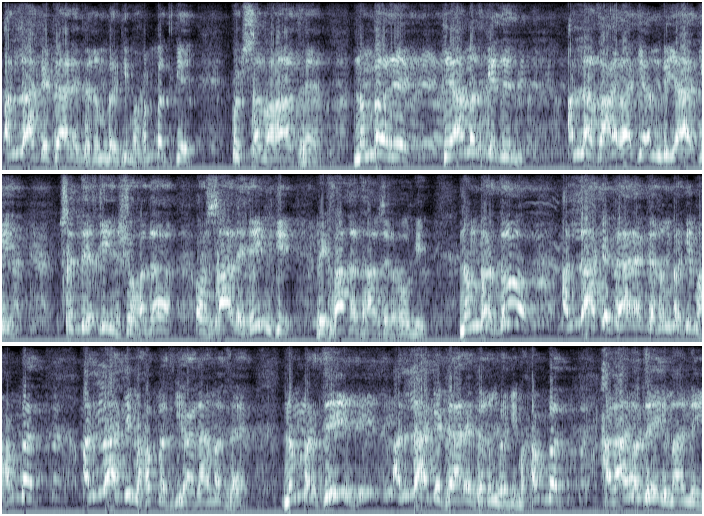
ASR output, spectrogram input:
اللہ کے پیارے پیغمبر کی محبت کے کچھ سوالات ہیں۔ نمبر ایک، قیامت کے دن اللہ تعالیٰ کے انبیاء کی، صدیقین، شہداء اور صالحین کی رفاقت حاصل ہوگی۔ نمبر دو، اللہ کے پیارے پیغمبر کی محبت، اللہ کی محبت کی علامت ہے۔ نمبر تین، اللہ کے پیارے پیغمبر کی محبت، حلاوت ایمانی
